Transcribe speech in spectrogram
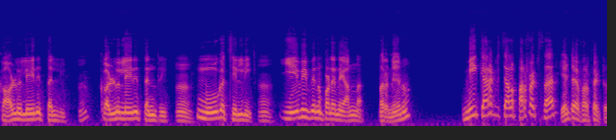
కాళ్ళు లేని తల్లి. కళ్ళు లేని తండ్రి మూగ చెల్లి. ఏవి వినపడని అన్న. మరి నేను? మీ క్యారెక్టర్ చాలా పర్ఫెక్ట్ సార్. ఏంటే పర్ఫెక్ట్.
